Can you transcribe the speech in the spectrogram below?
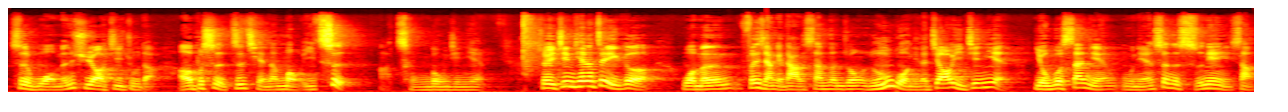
是我们需要记住的，而不是之前的某一次啊成功经验。所以今天的这一个我们分享给大家的三分钟，如果你的交易经验有过三年、五年甚至十年以上，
